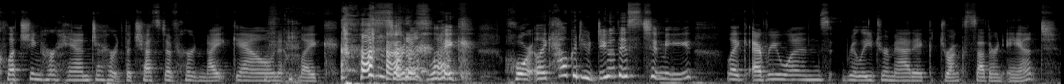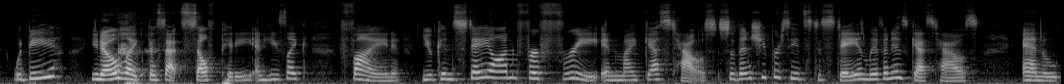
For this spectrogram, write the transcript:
clutching her hand to her the chest of her nightgown, like sort of like hor- like how could you do this to me? Like everyone's really dramatic drunk southern aunt would be, you know, like this that self-pity. And he's like, "Fine, you can stay on for free in my guest house." So then she proceeds to stay and live in his guest house and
